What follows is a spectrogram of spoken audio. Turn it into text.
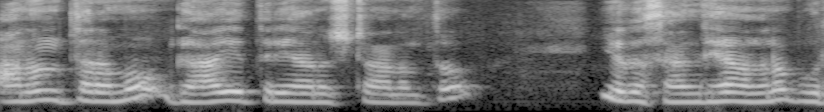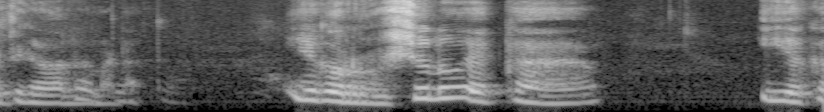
అనంతరము గాయత్రి అనుష్ఠానంతో ఈ యొక్క సంధ్యావందనం పూర్తి కావాలన్నమాట. ఈ యొక్క ఋషులు యొక్క ఈ యొక్క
